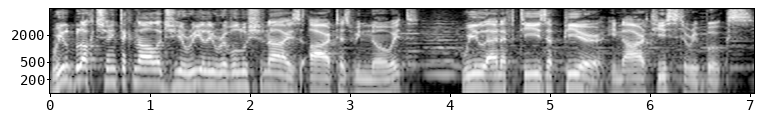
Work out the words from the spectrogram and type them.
Will blockchain technology really revolutionize art as we know it? Will NFTs appear in art history books?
